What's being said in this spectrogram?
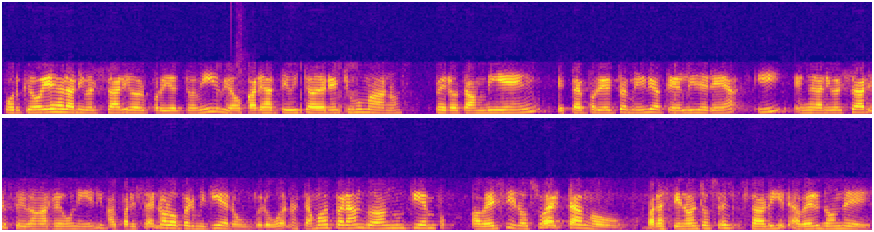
porque hoy es el aniversario del proyecto Emilia. Oscar es activista de derechos humanos, pero también está el proyecto Emilia que él liderea y en el aniversario se iban a reunir y al parecer no lo permitieron, pero bueno, estamos esperando, dando un tiempo a ver si lo sueltan o para si no entonces salir a ver dónde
